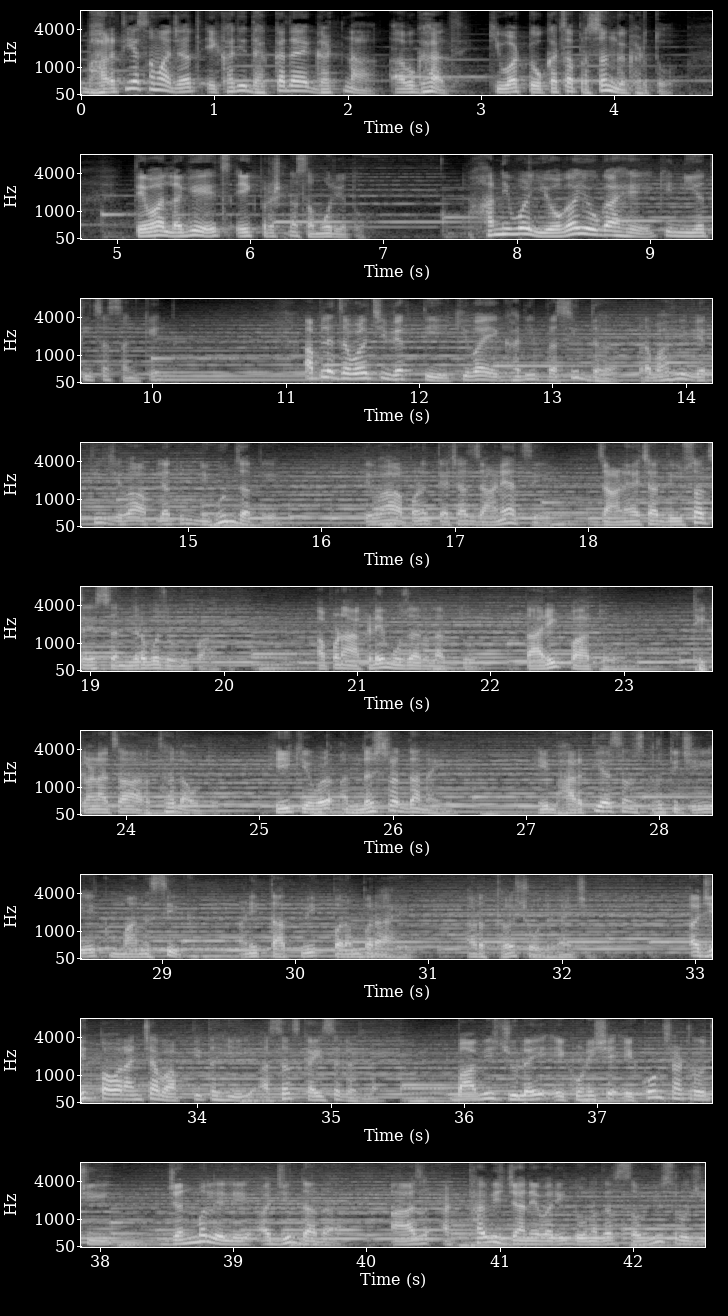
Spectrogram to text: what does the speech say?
भारतीय समाजात एखादी धक्कादायक घटना अपघात किंवा टोकाचा प्रसंग घडतो तेव्हा लगेच एक प्रश्न समोर येतो. हा निव्वळ योगायोग आहे की नियतीचा संकेत? आपल्या जवळची व्यक्ती किंवा एखादी प्रसिद्ध प्रभावी व्यक्ती जेव्हा आपल्यातून निघून जाते तेव्हा आपण त्याच्या जाण्याचे जाण्याच्या दिवसाचे संदर्भ जोडू पाहतो. आपण आकडे मोजायला लागतो तारीख पाहतो ठिकाणाचा अर्थ लावतो. ही केवळ अंधश्रद्धा नाही ही भारतीय संस्कृतीची एक मानसिक आणि तात्विक परंपरा आहे अर्थ शोधण्याची. अजित पवारांच्या बाबतीतही असंच काहीसं घडलं. बावीस जुलै एकोणीसशे एकोणसाठ रोजी जन्मलेले अजितदादा आज अठ्ठावीस जानेवारी दोन हजार सव्वीस रोजी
